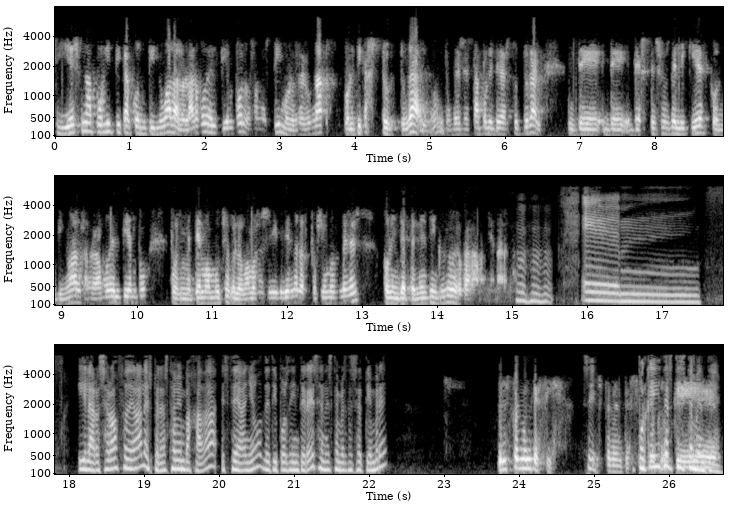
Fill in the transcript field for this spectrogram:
si es una política continuada a lo largo del tiempo, no son estímulos, es una política estructural. Entonces, esta política estructural de, de, de, excesos de liquidez continuados a lo largo del tiempo, pues me temo mucho que lo vamos a seguir viendo en los próximos meses, con independencia incluso de lo que haga mañana. ¿no? eh, ¿Y la Reserva Federal esperas también bajada este año de tipos de interés en este mes de septiembre? Tristemente sí. Sí. Tristemente sí. ¿Por qué dices que...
